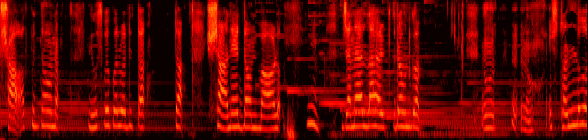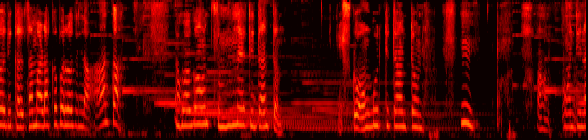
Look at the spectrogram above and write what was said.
ಶಾರ್ಪ್ ಇದ್ದ ಅವನ ನ್ಯೂಸ್ ಪೇಪರ್ ಓದಿದ್ದ. ತ ಶಾನೆ ಇದ್ದ ಭಾಳ ಹ್ಞೂ ಜನ ಎಲ್ಲ ಹೇಳ್ತಿದ್ರು ಅವನ್ಗೆ. ಇಷ್ಟಳ್ಳಗ ಕೆಲಸ ಮಾಡಕ್ಕೆ ಬರೋದಿಲ್ಲ ಅಂತ. ಅವಾಗ ಅವನು ಸುಮ್ಮನೆ ಇರ್ತಿದ್ದ ಅಂತ. ಸ್ಟ್ರಾಂಗ್ ಇರ್ತಿದ್ದ ಅಂತ ಅವನು. ಹ್ಞೂ ಒಂದಿನ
